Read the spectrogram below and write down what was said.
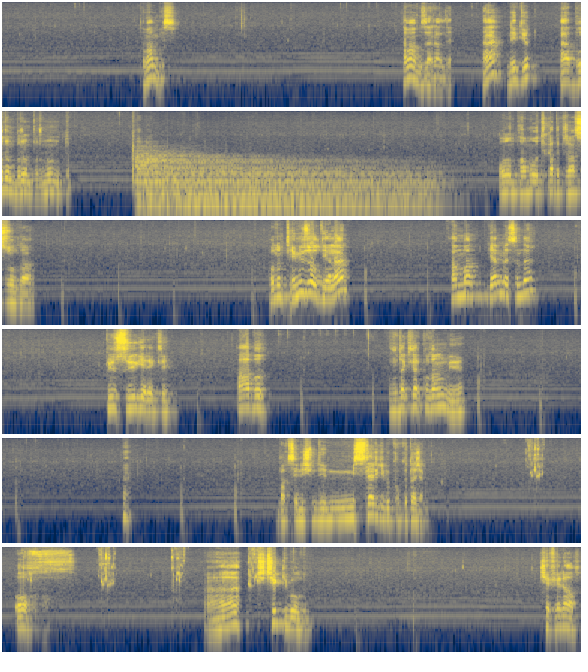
Tamam mıyız? Tamamız herhalde. Ha? Ne diyorsun? Ha burun burun burunu unuttum. Oğlum pamuğu tıkadık rahatsız oldu ha. Oğlum temiz ol diye lan. Kanman gelmesin de. Gül suyu gerekli. Aa bu. Buradakiler kullanılmıyor ya. Bak seni şimdi misler gibi kokutacağım. Oh. Aa, çiçek gibi oldun. Kefeni al.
